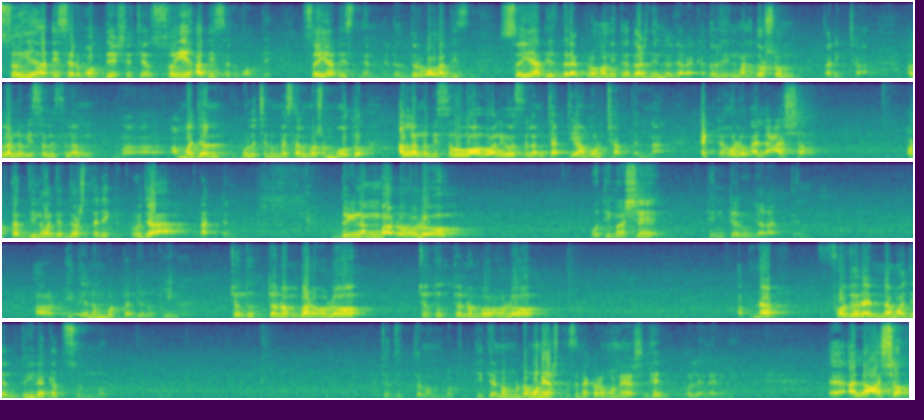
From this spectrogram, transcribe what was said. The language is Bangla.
সহি হাদিসের মধ্যে এসেছে, সহি হাদিসের মধ্যে, সহি হাদিস নেন, এটা দুর্বল হাদিস। সহি হাদিস দ্বারা প্রমাণিত দশ দিন রোজা রাখা। দশ দিন মানে দশম তারিখ ছাড়া। আল্লাহ নবী সাল্লাহ সাল্লাম আম্মাজান বলেছেন, উম্মে সালমা সম্ভবত, আল্লাহ নবী সাল্লাহ আলী আসাল্লাম চারটি আমল ছাড়তেন না। একটা হলো আল আশার অর্থাৎ জিল হজের দশ তারিখ রোজা রাখতেন। দুই নম্বর হলো, প্রতি মাসে তিনটে রোজা রাখতেন। আর তৃতীয় নম্বরটা যেন কি? চতুর্থ নম্বর হলো, চতুর্থ নম্বর হলো আপনার ফজরের নামাজের দুই রাকাত শূন্য চতুর্থ নম্বর। তৃতীয় নম্বরটা মনে আসতেছে না, কারও মনে আসলে বলেন আর কি আল আশর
